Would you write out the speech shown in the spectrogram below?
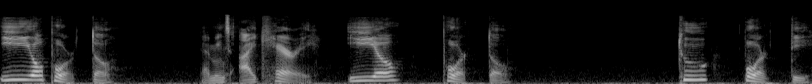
Io porto. That means I carry. Io porto. Tu porti.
